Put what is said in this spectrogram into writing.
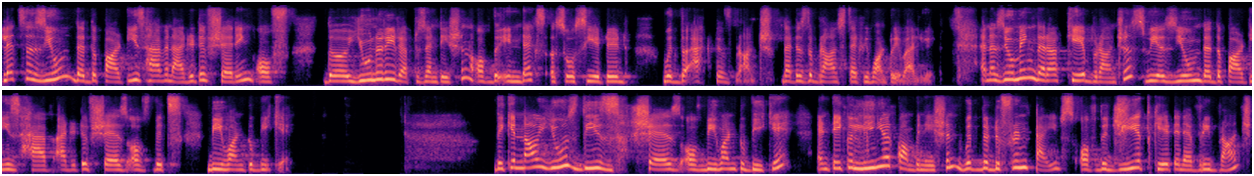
let's assume that the parties have an additive sharing of the unary representation of the index associated with the active branch. That is the branch that we want to evaluate. And assuming there are k branches, we assume that the parties have additive shares of bits b1 to bk. They can now use these shares of B1 to BK and take a linear combination with the different types of the gth gate in every branch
